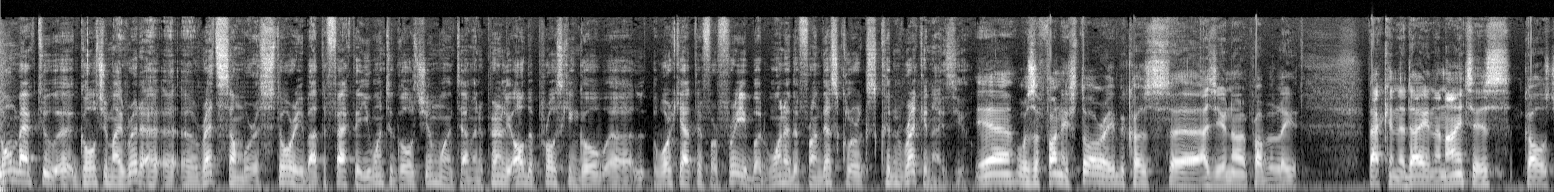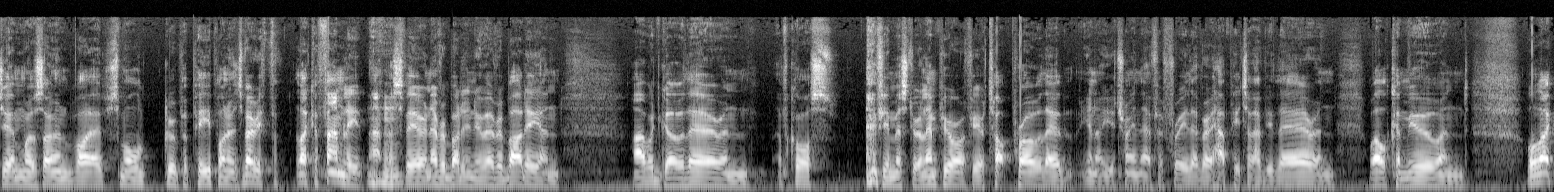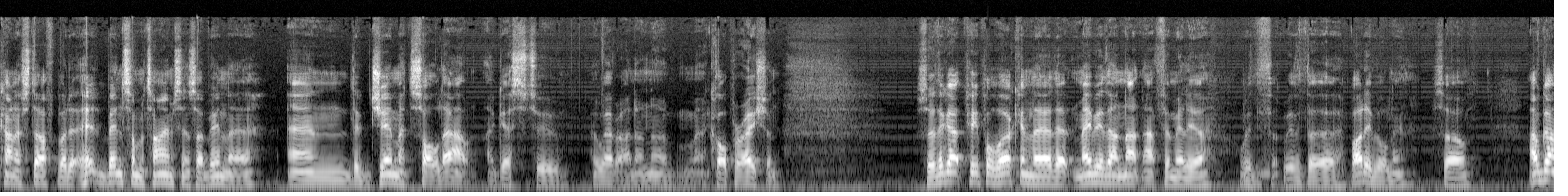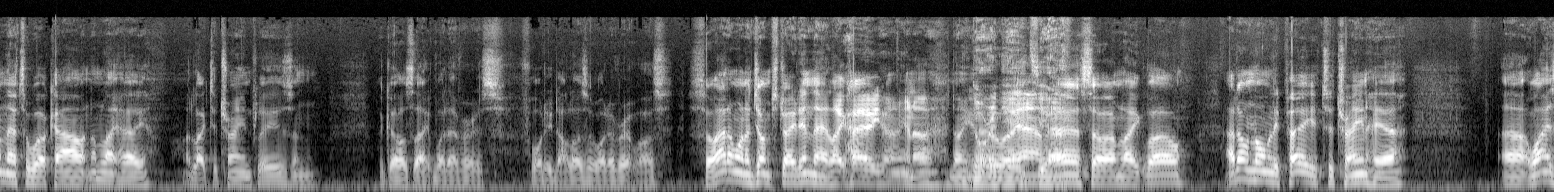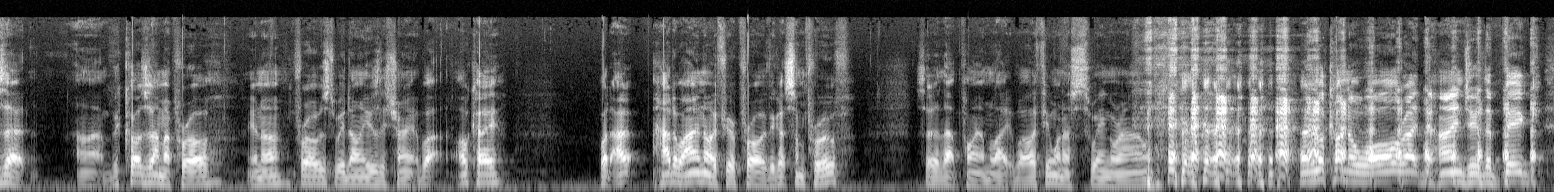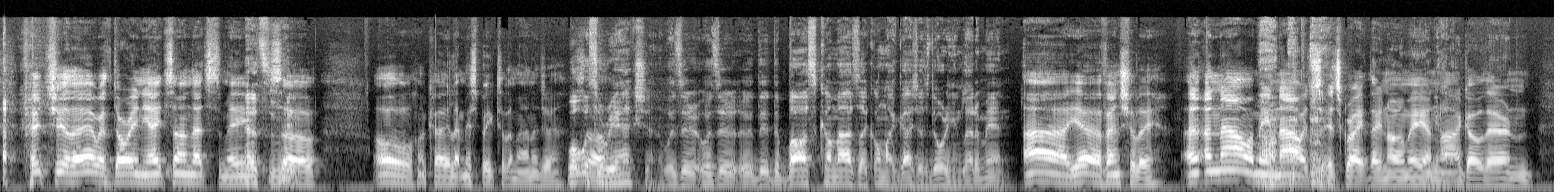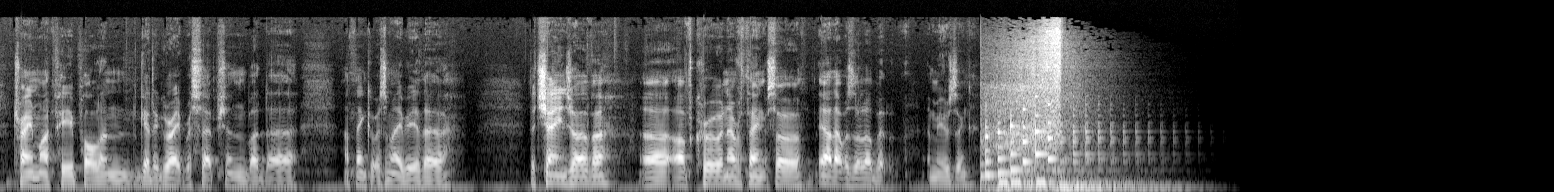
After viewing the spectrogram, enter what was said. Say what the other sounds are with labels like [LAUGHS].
back to uh, Gold's Gym, I read, uh, uh, read somewhere a story about the fact that you went to Gold's Gym one time, and apparently all the pros can go uh, work out there for free, but one of the front desk clerks couldn't recognize you. Yeah, it was a funny story because, uh, as you know, probably back in the day in the 90s, Gold's Gym was owned by a small group of people, and it was very f- like a family Mm-hmm. atmosphere, and everybody knew everybody. And I would go there, and of course, [CLEARS THROAT] if you're Mr. Olympia or if you're a top pro, they you know you train there for free. They're very happy to have you there and welcome you and all that kind of stuff. But it had been some time since I've been there, and the gym had sold out, I guess, to whoever I don't know, a corporation. So they got people working there that maybe they're not that familiar with with uh, bodybuilding. So I've gone there to work out, and I'm like, hey, I'd like to train, please. And the girl's like, whatever, it's forty dollars or whatever it was. So I don't want to jump straight in there like, hey, you know, don't you know who I am? Yeah. So I'm like, well, I don't normally pay to train here. Uh, why is that? Uh, because I'm a pro. You know, pros we don't usually train. But okay, but I, how do I know if you're a pro? Have you got some proof? So at that point, I'm like, well, if you want to swing around [LAUGHS] and look on the wall right behind you, the big picture there with Dorian Yates on, that's me. That's me. So, oh, okay, let me speak to the manager. What was the reaction? Was there, was there, uh, did the boss come out, like, oh my gosh, it's Dorian, let him in? Ah, yeah, eventually. And, and now, I mean, now it's it's great. They know me, and I go there and train my people and get a great reception. But uh, I think it was maybe the the changeover uh, of crew and everything. So yeah, that was a little bit amusing.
